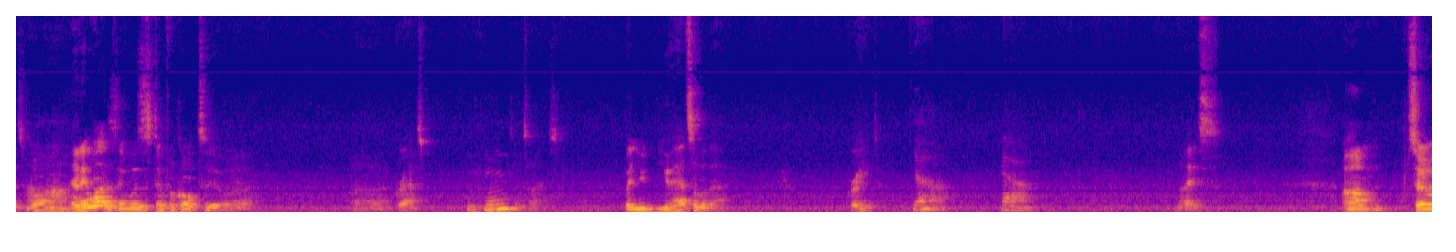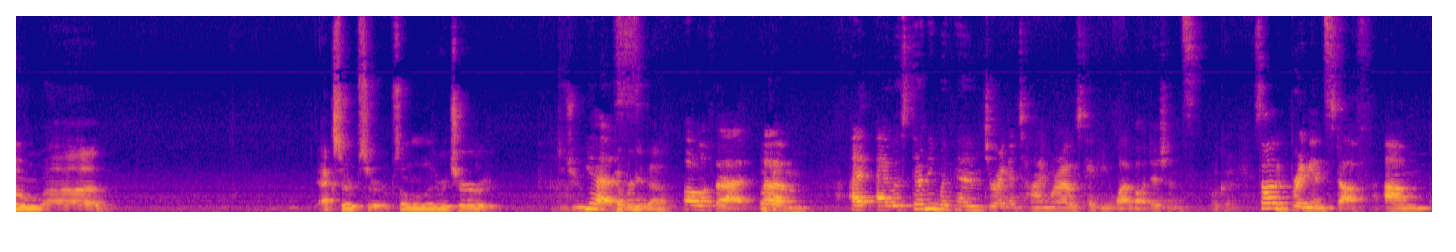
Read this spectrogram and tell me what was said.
as well. Uh-huh. And it was, it was difficult to uh, uh, grasp hmm sometimes. But you, you had some of that. Great. Yeah. Yeah. Nice. Um, so, uh, excerpts or solo literature, or did you Yes. cover any of that? All of that. Okay. Um, I, I was studying with him during a time where I was taking a lot of auditions. So I would bring in stuff. Um,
